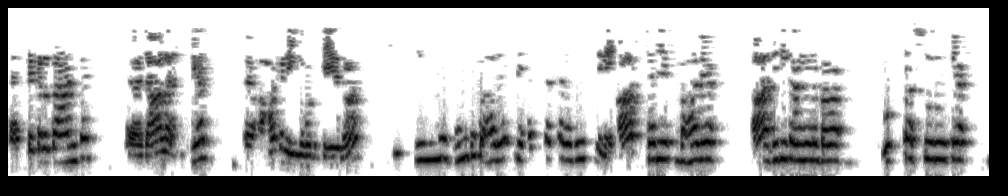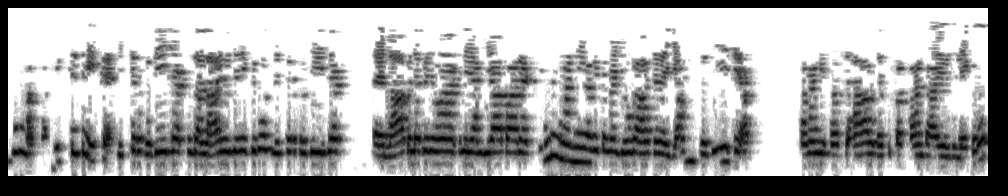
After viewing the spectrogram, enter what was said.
ඇත්ත කර දාන්නට දාලා හිටියත් අහගෙන ඉන්නකොට තේරෙනවා ඉන්න පුරුදු භාවයක් නැත්තත් නෙවෙයි ආශ්චර්යයක් භාවයක් ආසිරිකම් වෙන බවක් දුක්ඛ ස්වરૂපයක් මොනවාද එක්කද එක එක්තර ප්‍රදේශයක් උදල් ආයෝජනය කරොත් එක්තර ප්‍රදේශයක් ලාභ ලැබෙනවා කියලා යම් ව්‍යාපාරයක් තියෙනවා මේ වගේ තමයි යෝගාවචරය යම් ප්‍රදේශයක් තමන්ගේ ශ්‍රද්ධාව දතුපක්ඛාන්ත ආයෝජනය කරොත්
